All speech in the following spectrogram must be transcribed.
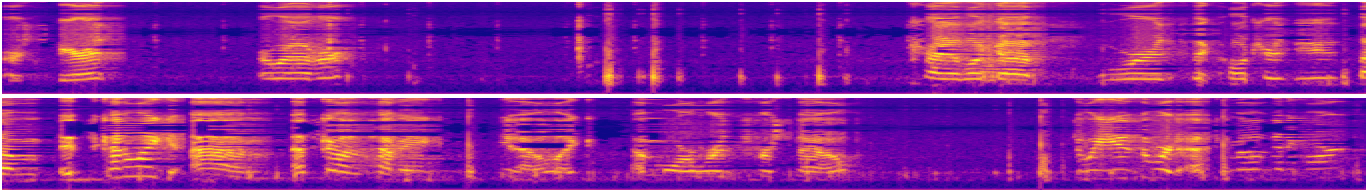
or spirit or whatever? Try to look up words that cultures use. Some it's kind of like um, Eskimos having you know like uh, more words for snow. Do we use the word Eskimos anymore?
